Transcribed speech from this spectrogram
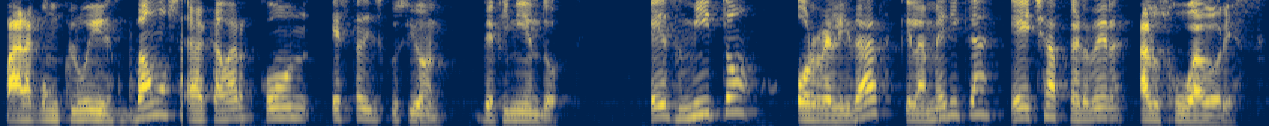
para concluir, vamos a acabar con esta discusión definiendo, ¿es mito o realidad que la América echa a perder a los jugadores?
